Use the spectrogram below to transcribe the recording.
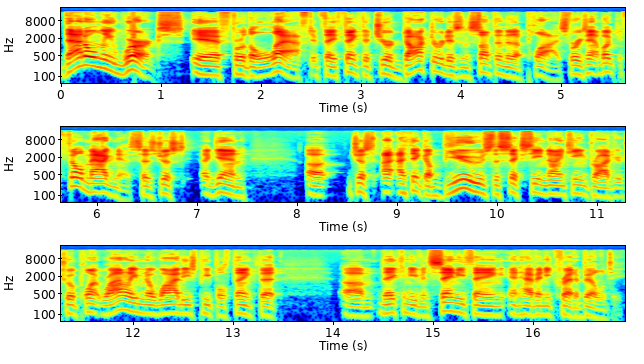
that only works if, for the left, if they think that your doctorate isn't something that applies. For example, Phil Magness has just, again, uh, just, I, I think, abused the 1619 Project to a point where I don't even know why these people think that um, they can even say anything and have any credibility.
